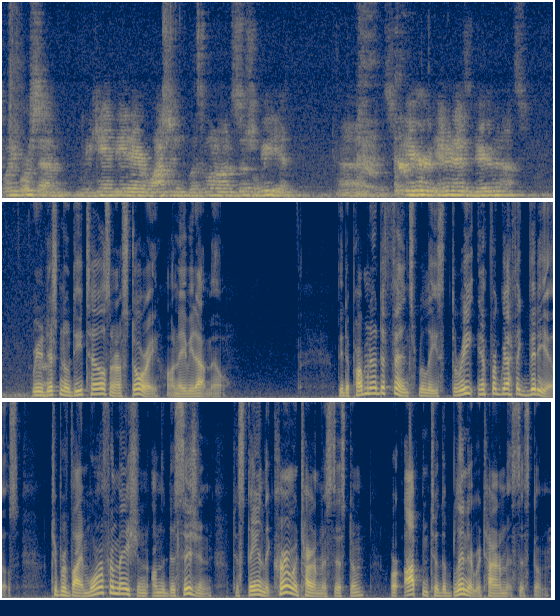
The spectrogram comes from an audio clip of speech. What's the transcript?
24 7. We can't be there watching what's going on in social media. Uh, it's bigger, the internet is bigger than us. Read additional details in our story on Navy.mil the Department of Defense released three infographic videos to provide more information on the decision to stay in the current retirement system or opt into the blended retirement system.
